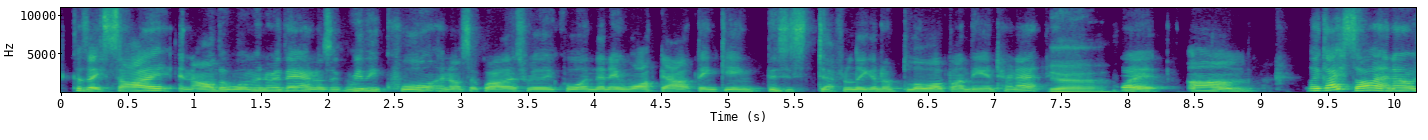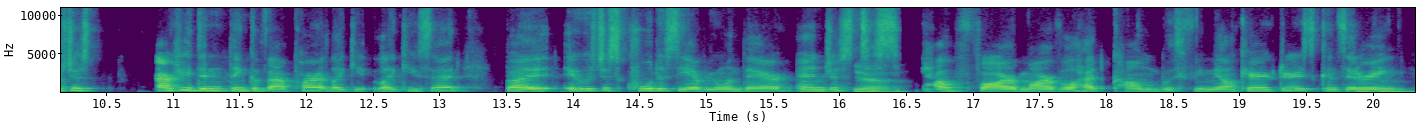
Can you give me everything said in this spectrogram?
because I saw it and all the women were there and it was like really cool and I was like, wow, that's really cool. And then I walked out thinking this is definitely gonna blow up on the internet. yeah But um, like I saw it and I was just I actually didn't think of that part like like you said, but it was just cool to see everyone there and just to see how far Marvel had come with female characters, considering Mhm.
